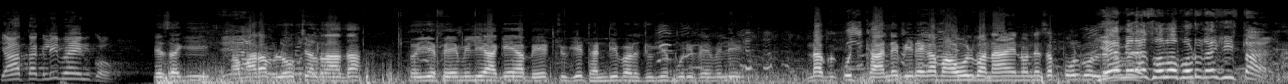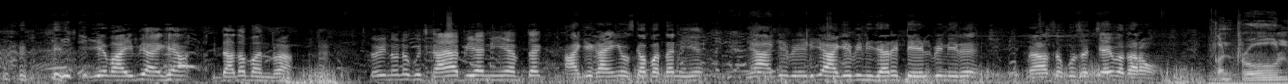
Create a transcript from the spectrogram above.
क्या तकलीफ़ है इनको? जैसा कि हमारा ब्लॉग चल रहा था तो ये फैमिली आके यहाँ बैठ चुकी है ठंडी पड़ चुकी है पूरी फैमिली ना कुछ खाने पीने का माहौल बना है इन्होंने सब पोल खोल ये मेरा सोलो फ़ोटो नहीं खींचता है। ये भाई भी आ गया दादा बन रहा। तो इन्होंने कुछ खाया पिया नहीं है अब तक आगे खाएँगे उसका पता नहीं है। यहाँ आगे बैठ के आगे भी नहीं जा रहे टेल भी नहीं रहे। मैं आप सबको सच्चाई बता रहा हूँ। कंट्रोल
